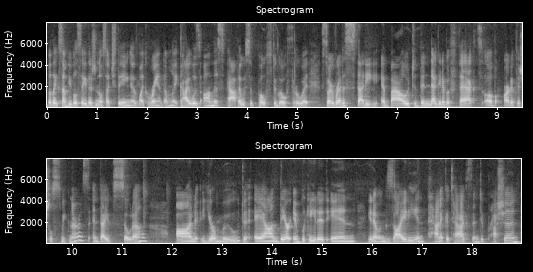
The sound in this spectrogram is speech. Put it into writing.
but like some people say there's no such thing as like random. Like i was on this path. I was supposed to go through it. So i read a study about the negative effects of artificial sweeteners and diet soda on your mood and they're implicated in you know anxiety and panic attacks and depression.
